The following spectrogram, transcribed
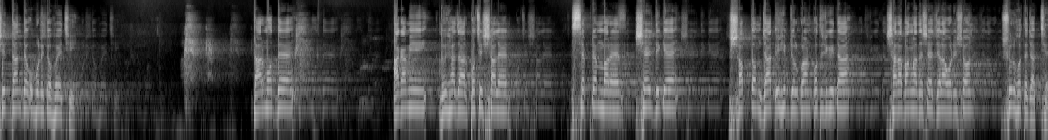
সিদ্ধান্তে উপনীত হয়েছি। তার মধ্যে আগামী দুই হাজার পঁচিশ সালের সেপ্টেম্বরের শেষ দিকে সপ্তম জাতীয় হিফজুল কোরআন প্রতিযোগিতা সারা বাংলাদেশে জেলা অডিশন শুরু হতে যাচ্ছে।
